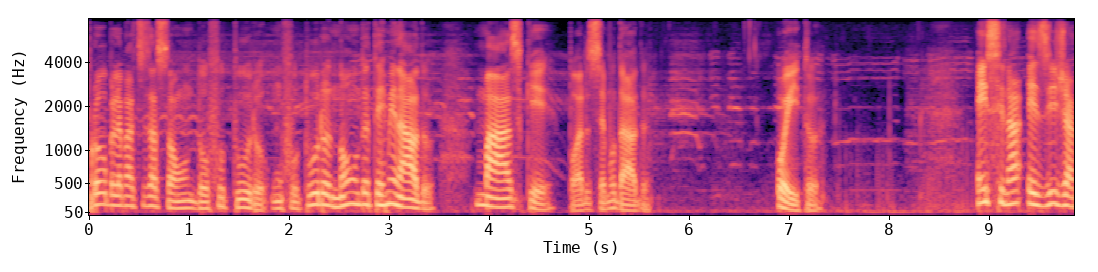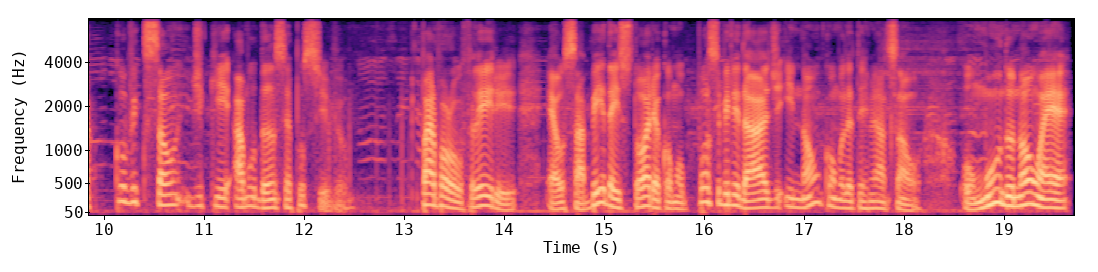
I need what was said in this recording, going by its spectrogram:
problematização do futuro, um futuro não determinado, mas que pode ser mudado. 8. Ensinar exige a convicção de que a mudança é possível. Para Paulo Freire, é o saber da história como possibilidade e não como determinação. O mundo não é,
